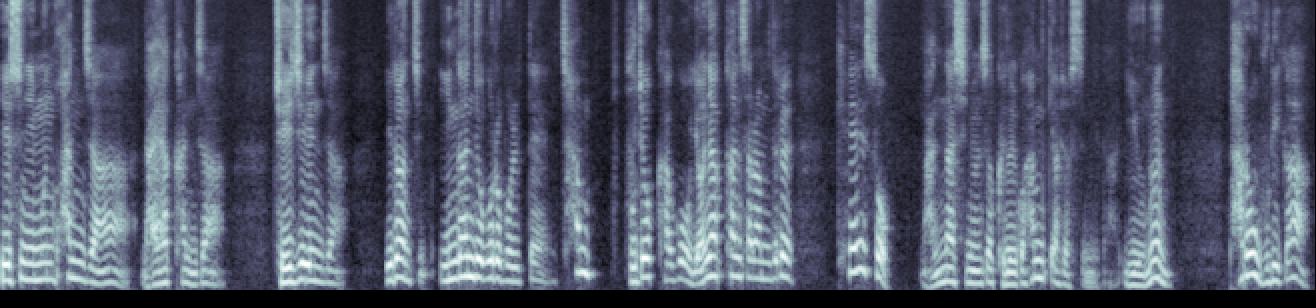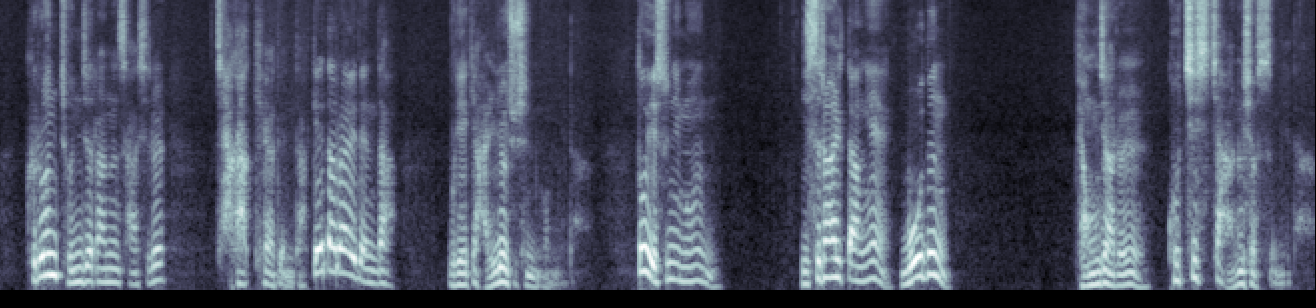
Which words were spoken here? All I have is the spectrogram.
예수님은 환자, 나약한 자, 죄 지은 자, 이런 인간적으로 볼 때 참 부족하고 연약한 사람들을 계속 만나시면서 그들과 함께 하셨습니다. 이유는 바로 우리가 그런 존재라는 사실을 자각해야 된다. 깨달아야 된다. 우리에게 알려주시는 겁니다. 또 예수님은 이스라엘 땅의 모든 병자를 고치시지 않으셨습니다.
